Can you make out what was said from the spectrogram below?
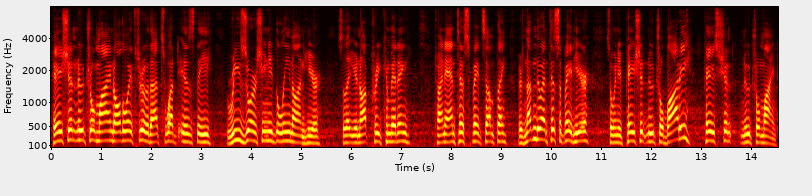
Patient, neutral mind all the way through. That's what is the resource you need to lean on here so that you're not pre-committing, trying to anticipate something. There's nothing to anticipate here, so we need patient, neutral body, patient, neutral mind.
